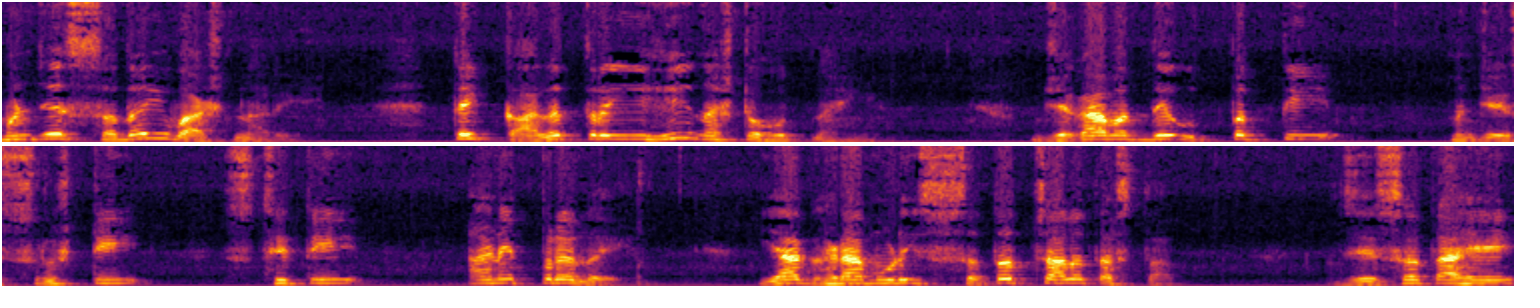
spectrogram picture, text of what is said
म्हणजे सदैव असणारे. ते कालत्रयीही नष्ट होत नाही. जगामध्ये उत्पत्ती म्हणजे सृष्टी स्थिती आणि प्रलय या घडामोडी सतत चालत असतात. जे सत आहे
